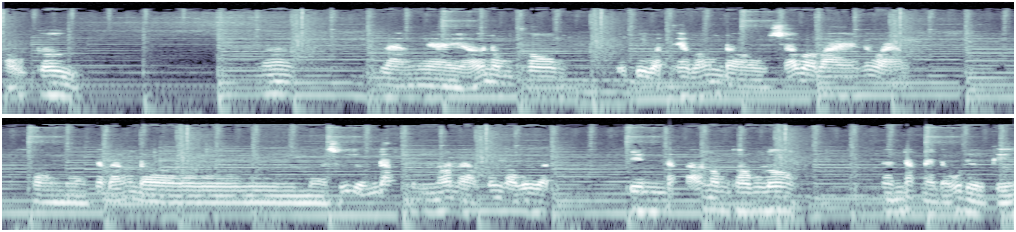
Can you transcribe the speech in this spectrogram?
thổ cư. Đó, làng nghề ở nông thôn được quy hoạch theo bản đồ 633 các bạn. Còn cái bản đồ mà sử dụng đất nó là bản đồ quy hoạch trên đất ở nông thôn luôn nên đất này đủ điều kiện.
